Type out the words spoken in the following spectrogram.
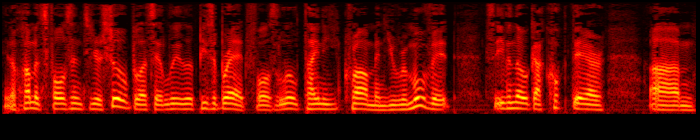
you know chametz falls into your soup. Let's say a little piece of bread falls a little tiny crumb, and you remove it. So even though it got cooked there, um,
